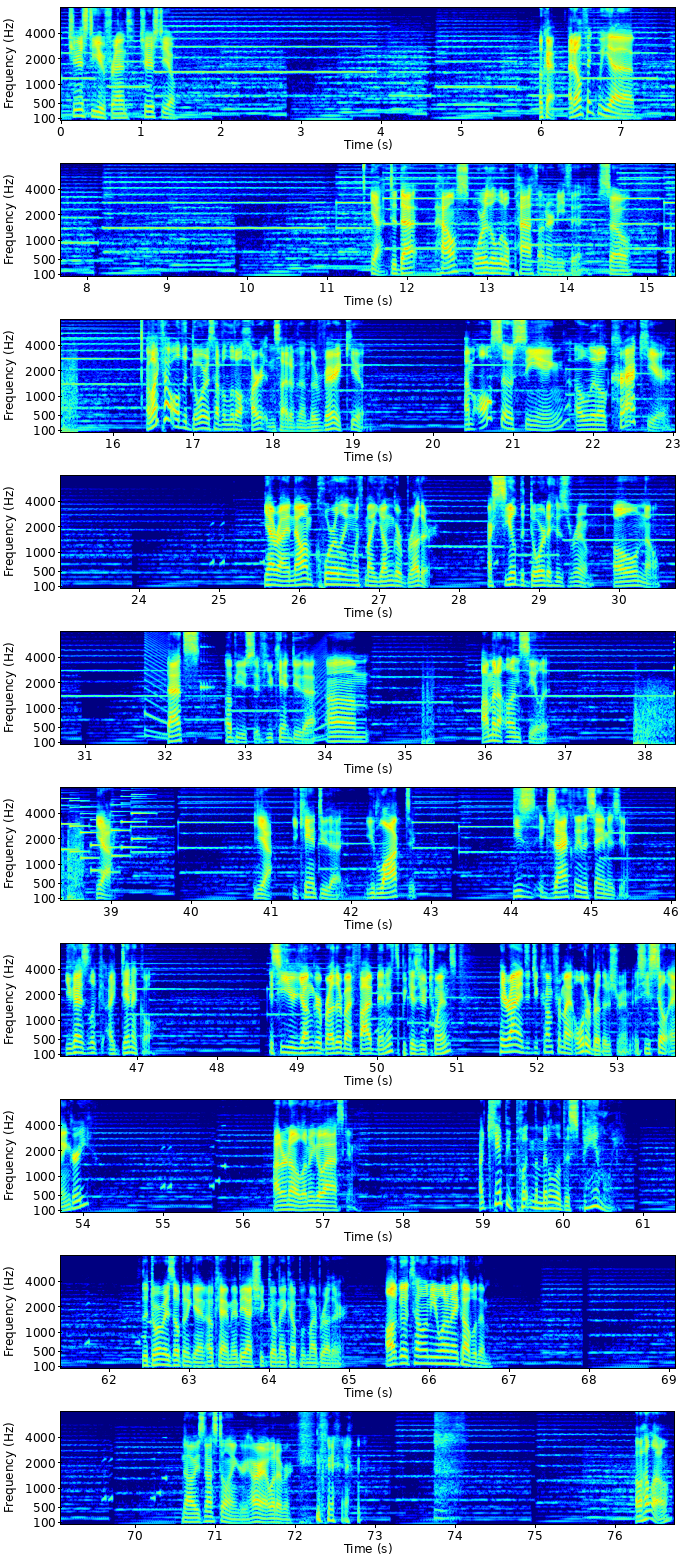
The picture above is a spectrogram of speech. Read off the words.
Cheers to you, friend. Cheers to you. Okay, I don't think we, uh... Yeah, did that house or the little path underneath it. So, I like how all the doors have a little heart inside of them. They're very cute. I'm also seeing a little crack here. Yeah, Ryan, now I'm quarreling with my younger brother. I sealed the door to his room. Oh, no. That's abusive. You can't do that. Um, I'm going to unseal it. Yeah. Yeah, you can't do that. You locked... He's exactly the same as you. You guys look identical. Is he your younger brother by five minutes because you're twins? Hey, Ryan, did you come from my older brother's room? Is he still angry? I don't know. Let me go ask him. I can't be put in the middle of this family. The doorway's open again. Okay, maybe I should go make up with my brother. I'll go tell him you want to make up with him. No, he's not still angry. All right, whatever. oh, hello.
